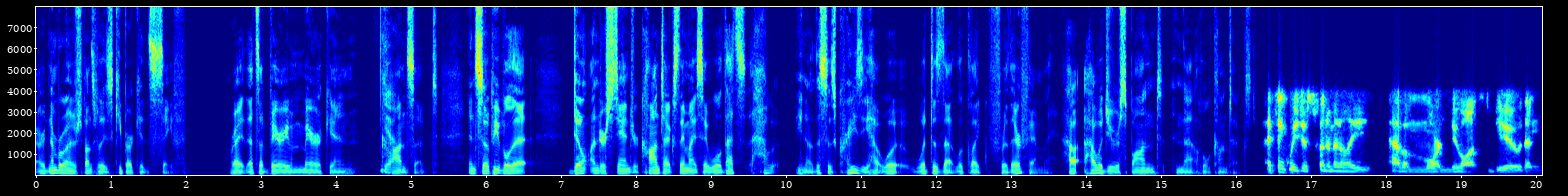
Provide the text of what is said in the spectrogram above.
our number one responsibility is to keep our kids safe." Right? That's a very American yeah. concept. And so people that don't understand your context, they might say, "Well, that's how you know this is crazy. How what what does that look like for their family? How how would you respond in that whole context?" I think we just fundamentally have a more nuanced view than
